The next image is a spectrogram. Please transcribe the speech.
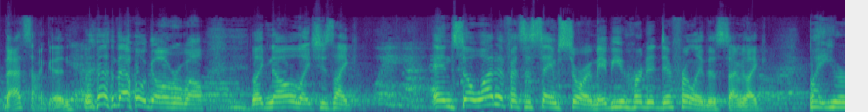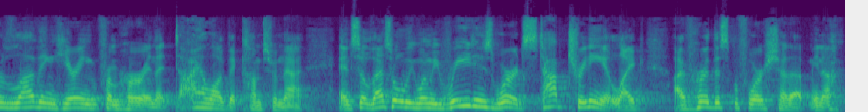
That's not good. that won't go over well. Like, no, like she's like, and so what if it's the same story? Maybe you heard it differently this time. You're like, but you're loving hearing from her and that dialogue that comes from that. And so that's what we, when we read his word, stop treating it like, I've heard this before, shut up, you know,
